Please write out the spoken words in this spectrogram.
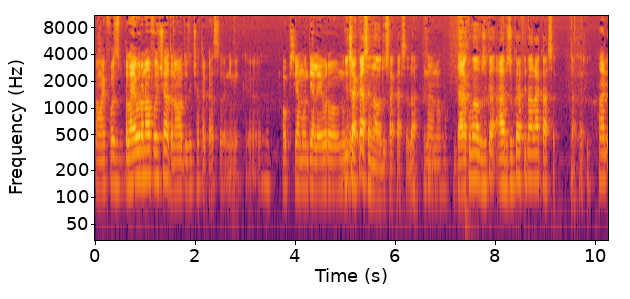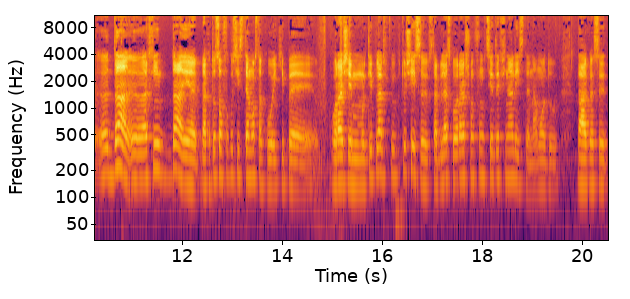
a mai fost, la Euro n-au fost niciodată, n-au adus niciodată acasă nimic. Uh, au câștigat mondiale Euro. Nu Nici cred. acasă n-au adus acasă, da. Da, nu. Dar acum ar juca, ar juca final acasă dacă ar fi. Ar, uh, da, uh, ar fi, da, e, dacă toți au făcut sistemul ăsta cu echipe, orașe multiple, ar fi putut și ei să stabilească orașul în funcție de finaliste, în modul, dacă, se,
